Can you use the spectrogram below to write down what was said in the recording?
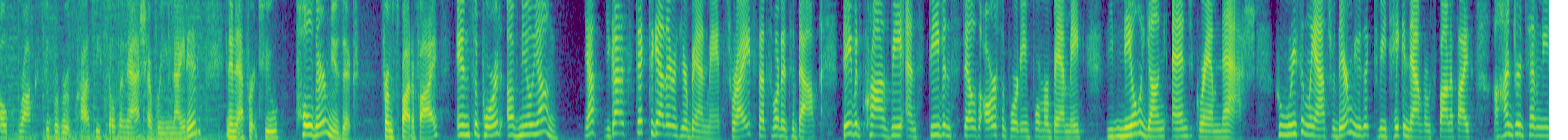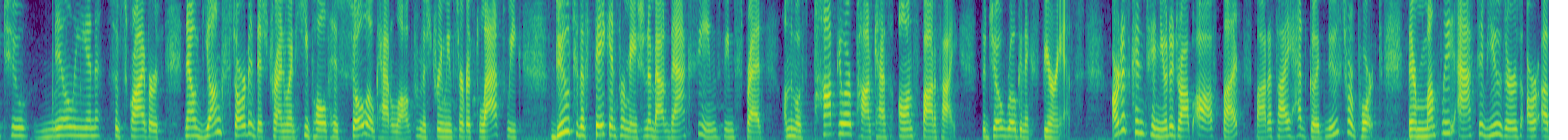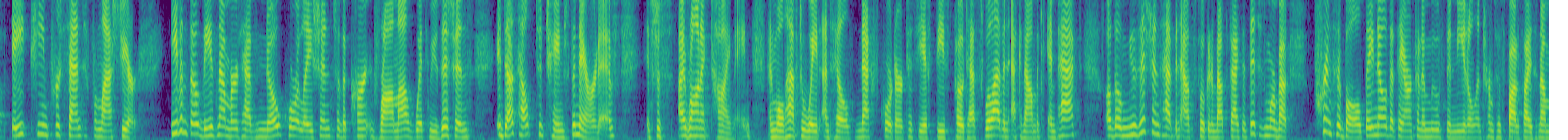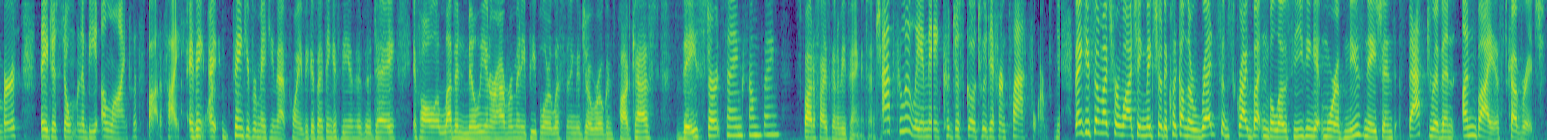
Folk rock supergroup Crosby, Stills, and Nash have reunited in an effort to pull their music from Spotify in support of Neil Young. Yeah, you got to stick together with your bandmates, right? That's what it's about. David Crosby and Stephen Stills are supporting former bandmate Neil Young and Graham Nash who recently asked for their music to be taken down from Spotify's 172 million subscribers. Now, Young started this trend when he pulled his solo catalog from the streaming service last week due to the fake information about vaccines being spread on the most popular podcast on Spotify, The Joe Rogan Experience. Artists continue to drop off, but Spotify had good news to report. Their monthly active users are up 18% from last year. Even though these numbers have no correlation to the current drama with musicians, it does help to change the narrative. It's just ironic timing, and we'll have to wait until next quarter to see if these protests will have an economic impact. Although musicians have been outspoken about the fact that this is more about principle. They know that they aren't going to move the needle in terms of Spotify's numbers. They just don't want to be aligned with Spotify. I think. I, thank you for making that point because I think at the end of the day, if all 11 million or however many people are listening to Joe Rogan's podcast, they start saying something. Spotify is going to be paying attention. Absolutely, and they could just go to a different platform. Thank you so much for watching. Make sure to click on the red subscribe button below so you can get more of News Nation's fact driven, unbiased coverage.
